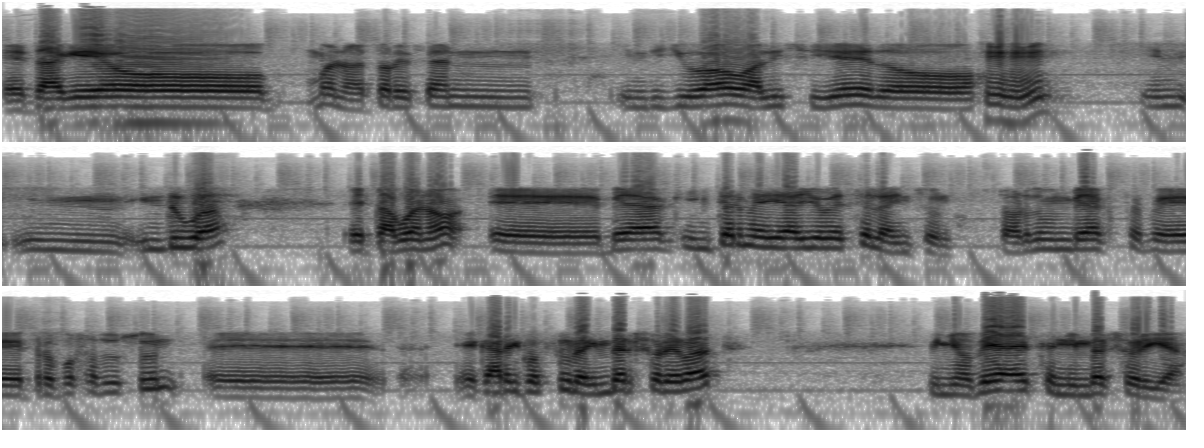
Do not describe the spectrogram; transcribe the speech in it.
eta gero, bueno, etorri zen indilu hau, Alizie edo Mhm. in, in, indua, eta bueno, e, beak intermediario bezala intzun. Eta orduan beak e, proposatu zuen, e, ekarriko zula inversore bat, bino bea etzen inversoria.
